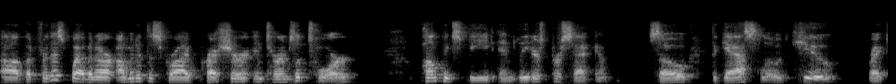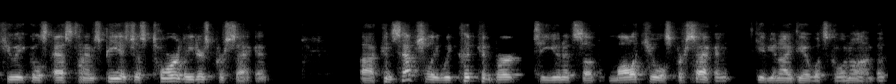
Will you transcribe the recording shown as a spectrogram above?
Uh, but for this webinar, I'm going to describe pressure in terms of torr, pumping speed in liters per second. So the gas load Q, right, Q equals S times P is just torr liters per second. Uh, conceptually, we could convert to units of molecules per second to give you an idea of what's going on, but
